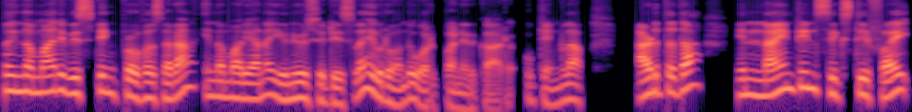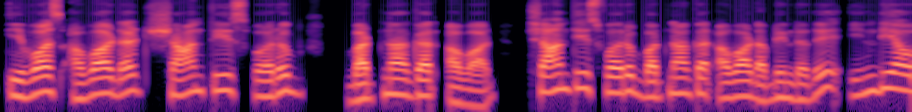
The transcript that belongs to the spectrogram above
ஸோ இந்த மாதிரி விசிட்டிங் ப்ரொஃபஸராக இந்த மாதிரியான யூனிவர்சிட்டிஸில் இவர் வந்து ஒர்க் பண்ணியிருக்காரு. ஓகேங்களா? அடுத்ததா in nineteen sixty five he was awarded Shanti Swarup Bhatnagar award. Shanti Swarup Bhatnagar award அப்படின்றது இந்தியாவ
